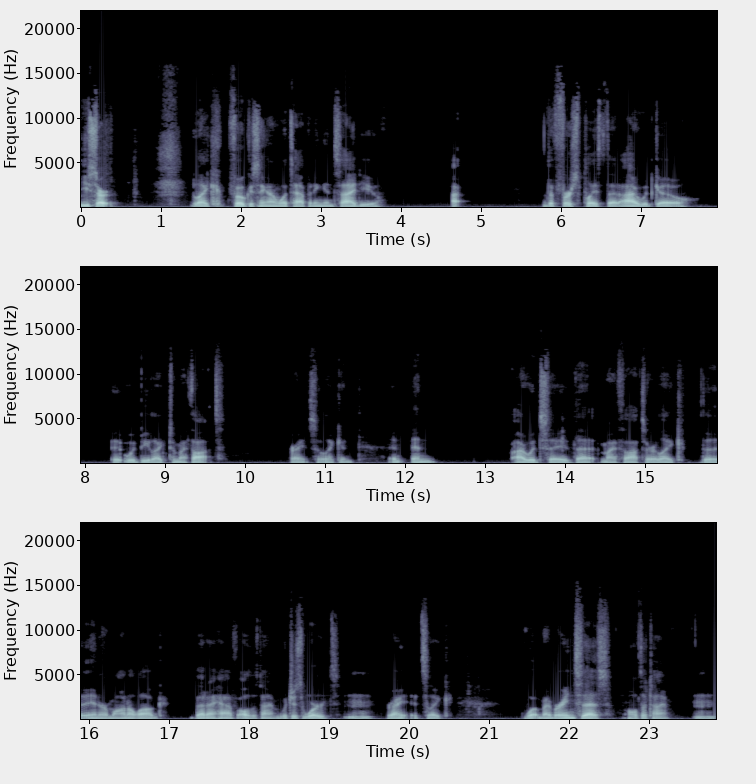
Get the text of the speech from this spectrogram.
you start like focusing on what's happening inside you I, the first place that i would go it would be like to my thoughts right so like and and and i would say that my thoughts are like the inner monologue that i have all the time which is words mm-hmm right it's like what my brain says all the time mm-hmm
